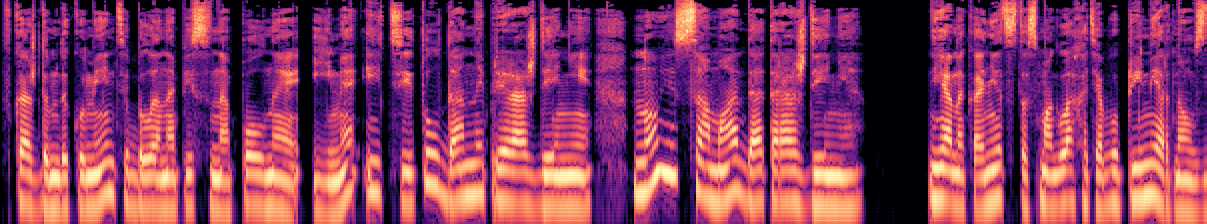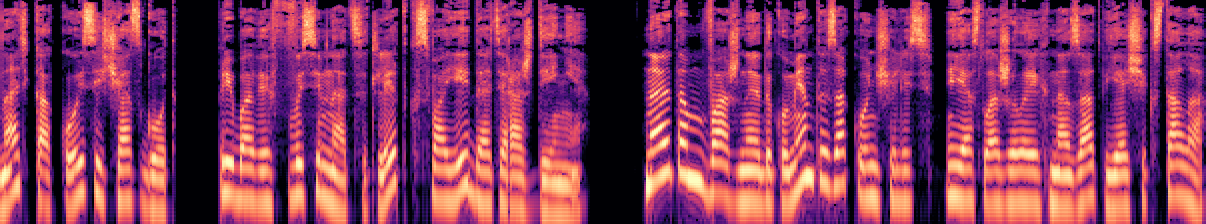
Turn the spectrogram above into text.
В каждом документе было написано полное имя и титул данный при рождении, ну и сама дата рождения. Я наконец-то смогла хотя бы примерно узнать, какой сейчас год, прибавив 18 лет к своей дате рождения. На этом важные документы закончились, и я сложила их назад в ящик стола.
